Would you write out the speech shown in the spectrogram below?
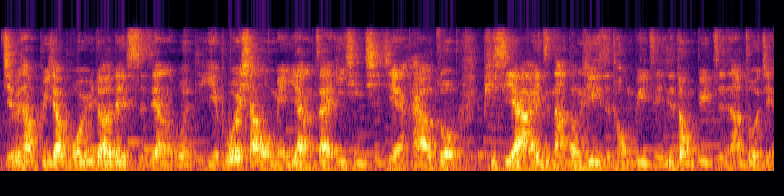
基本上比较不会遇到类似这样的问题，也不会像我们一样在疫情期间还要做 PCR，一直拿东西一直捅鼻子，一直捅鼻子，然后做检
